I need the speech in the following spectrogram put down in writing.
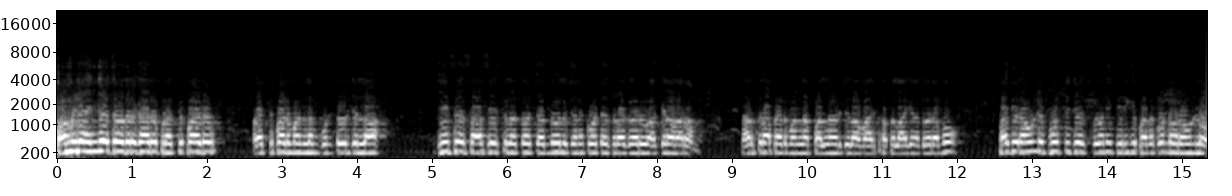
తమ్మిడి అంజయ్ చౌదరి గారు ప్రత్తిపాడు ప్రత్తిపాడు మండలం గుంటూరు జిల్లా జీసస్ ఆశీస్సులతో చందోలు జనకోటేశ్వరరావు గారు అగ్రహారం. నర్సరాపేట మండలం పల్నాడు జిల్లా వారి లాగిన దూరము పది రౌండ్లు పూర్తి చేసుకొని తిరిగి పదకొండవ రౌండ్లో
